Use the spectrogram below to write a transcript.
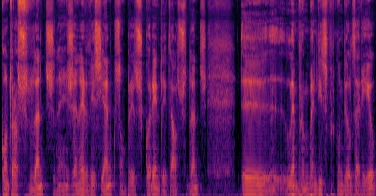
contra os estudantes, em janeiro desse ano, que são presos 40 e tal estudantes, uh, lembro-me bem disso porque um deles era eu,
